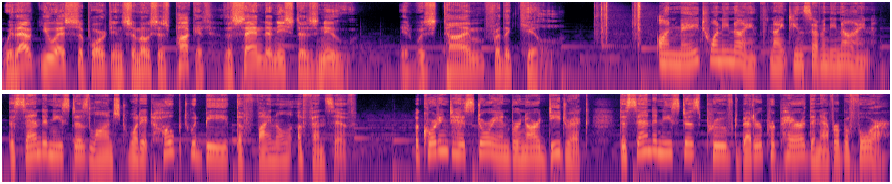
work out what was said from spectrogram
Without U.S. support in Somoza's pocket, the Sandinistas knew it was time for the kill. On May 29, 1979, the Sandinistas launched what it hoped would be the final offensive. According to historian Bernard Diederich, the Sandinistas proved better prepared than ever before.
